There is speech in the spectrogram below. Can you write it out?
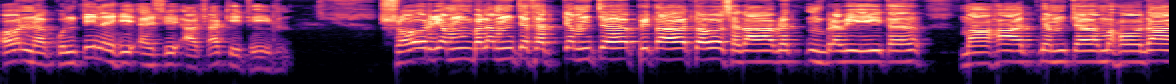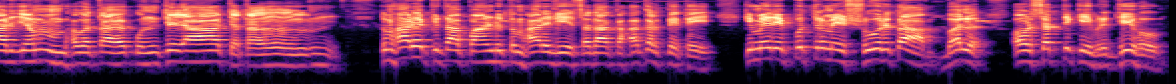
और न कुंती ने ही ऐसी आशा की थी। शौर्य बलम च सत्यम च पिता तो सदा ब्रवीत महात्म्यम च महोदार्यम भवत कुंतया चत। तुम्हारे पिता पांडु तुम्हारे लिए सदा कहा करते थे कि मेरे पुत्र में शूरता, बल और सत्य की वृद्धि हो।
